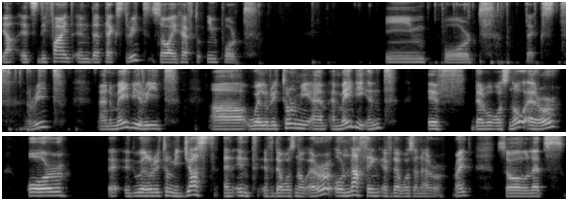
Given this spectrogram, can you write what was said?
Yeah, it's defined in the text read. So I have to import import text read and maybe read uh, will return me a, a, maybe int if there was no error, or uh, it will return me just an int if there was no error, or nothing if there was an error, right? So let's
